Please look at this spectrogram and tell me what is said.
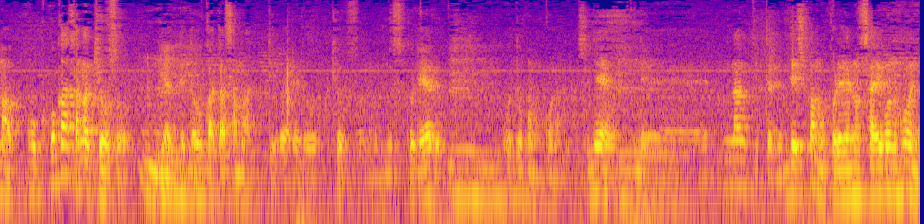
まあ、お母さんが教祖やってた岡田様って言われる教祖の息子である男の子の話で,、でなんて言ったらでしかもこれの最後の方に、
